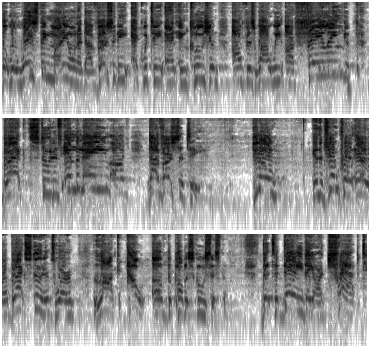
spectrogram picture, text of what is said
But we're wasting money on a diversity, equity, and inclusion office while we are failing black students in the name of diversity. You know, in the Jim Crow era, black students were locked out of the public school system. But today they are trapped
